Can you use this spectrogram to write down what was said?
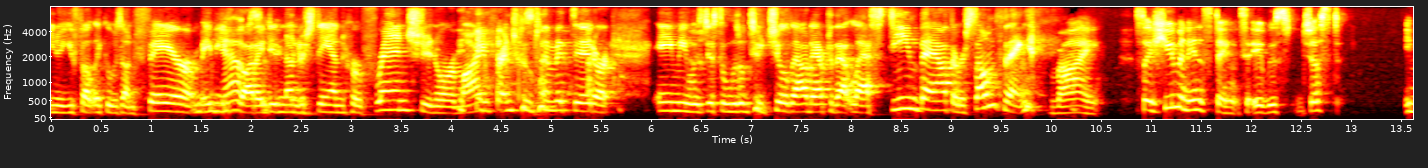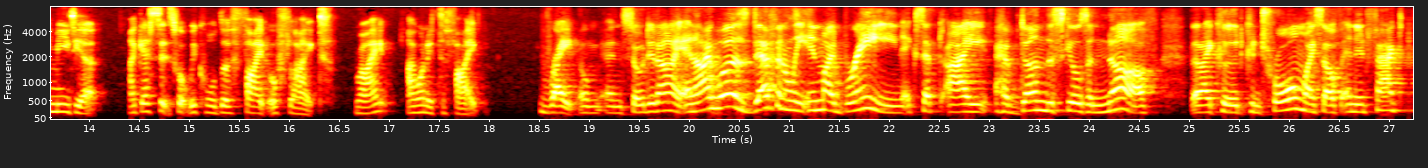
you know, you felt like it was unfair, or maybe yeah, you thought absolutely. I didn't understand her French, and or my French was limited, or Amy was just a little too chilled out after that last steam bath, or something. Right. So human instinct, it was just immediate. I guess it's what we call the fight or flight. Right. I wanted to fight. Right. Um, and so did I. And I was definitely in my brain, except I have done the skills enough that I could control myself. And in fact,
